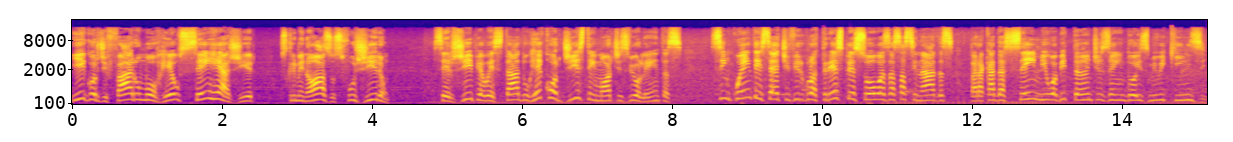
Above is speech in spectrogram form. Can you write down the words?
Igor de Faro morreu sem reagir. Os criminosos fugiram. Sergipe é o estado recordista em mortes violentas. 57,3 pessoas assassinadas para cada 100 mil habitantes em 2015.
